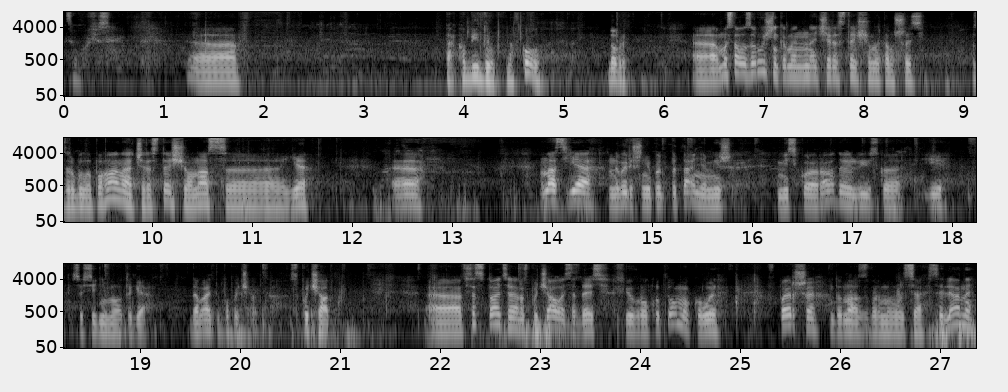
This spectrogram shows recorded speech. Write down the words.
це офіс. Е, так, обійду навколо. Добре. Е, ми стали заручниками не через те, що ми там щось зробили погано, а через те, що у нас е, є. Е, у нас є невирішені питання між міською радою Львівською і сусідніми ОТГ. Давайте по початку. Спочатку. Е, вся ситуація розпочалася десь півроку тому, коли вперше до нас звернулися селяни.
